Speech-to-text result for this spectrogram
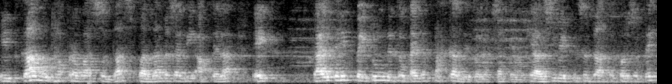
इतका मोठा प्रवास सुद्धा स्पर्धा कशासाठी आपल्याला एक काहीतरी पेटून देतो काहीतरी ताकद देतो लक्षात ठेवा. की अशी व्यक्ती सुद्धा असं करू शकते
